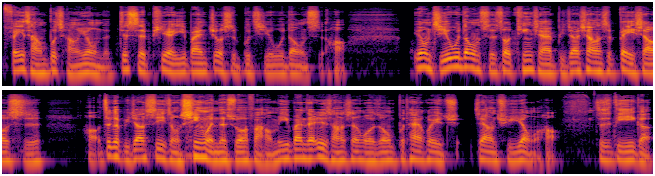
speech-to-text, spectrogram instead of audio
非常不常用的，disappear 一般就是不及物动词。哈，用及物动词的时候听起来比较像是被消失。好，这个比较是一种新闻的说法，我们一般在日常生活中不太会去这样去用。哈，这是第一个。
